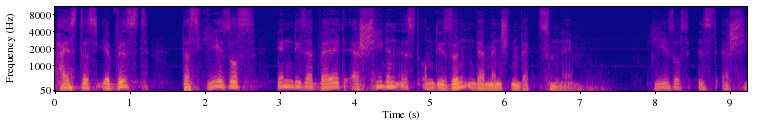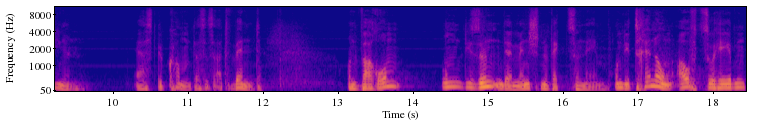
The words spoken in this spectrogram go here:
heißt es, ihr wisst, dass Jesus in dieser Welt erschienen ist, um die Sünden der Menschen wegzunehmen. Jesus ist erschienen. Er ist gekommen. Das ist Advent. Und warum? Um die Sünden der Menschen wegzunehmen, um die Trennung aufzuheben,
